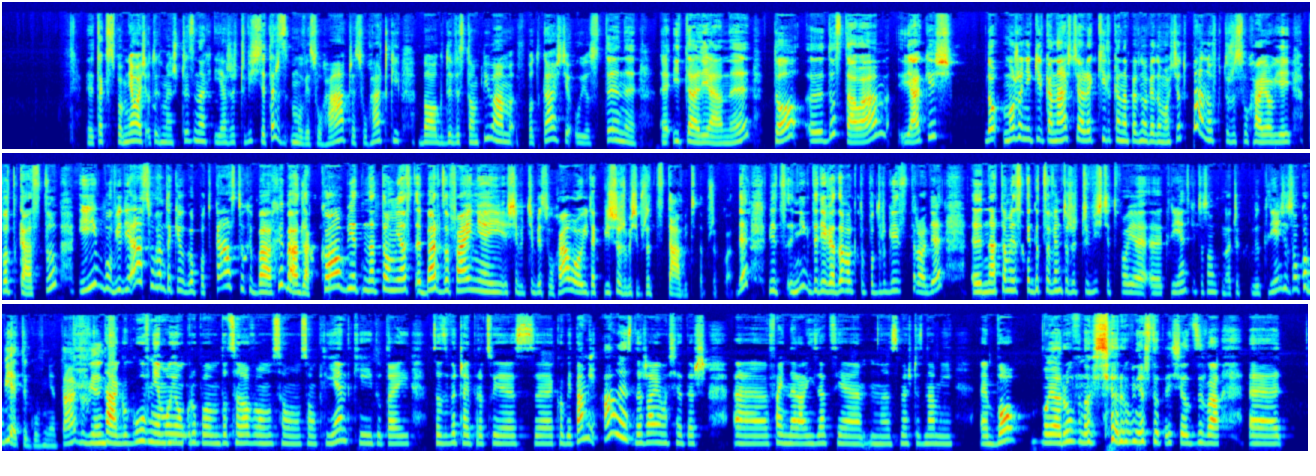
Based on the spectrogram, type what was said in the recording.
E, tak wspomniałaś o tych mężczyznach i ja rzeczywiście też mówię słuchacze, słuchaczki, bo gdy wystąpiłam w podcaście u Justyny Italiany, to dostałam jakieś no może nie kilkanaście, ale kilka na pewno wiadomości od panów, którzy słuchają jej podcastu i mówili, a słucham takiego podcastu, chyba, chyba dla kobiet, natomiast bardzo fajnie się ciebie słuchało i tak pisze, żeby się przedstawić na przykład, nie? Więc nigdy nie wiadomo, kto po drugiej stronie. Natomiast z tego, co wiem, to rzeczywiście twoje e, klientki to są, znaczy klienci to są kobiety głównie, tak? Więc... Tak, głównie moją grupą docelową są, są klientki. Tutaj zazwyczaj pracuję z kobietami, ale zdarzają się też e, fajne realizacje mm, z mężczyznami, e, bo moja równość również tutaj się odzywa.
